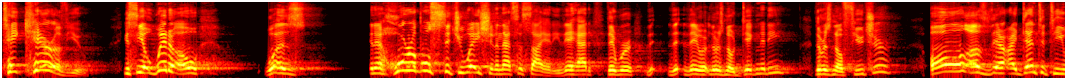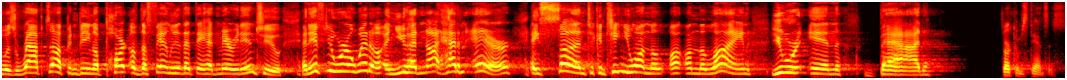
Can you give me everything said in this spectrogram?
take care of you. You see, a widow was in a horrible situation in that society. They had, they were, they were, there was no dignity, there was no future. All of their identity was wrapped up in being a part of the family that they had married into. And if you were a widow and you had not had an heir, a son to continue on the, on the line, you were in bad circumstances.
